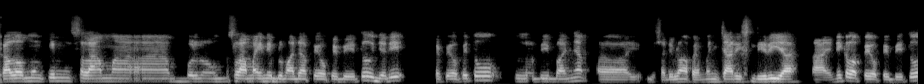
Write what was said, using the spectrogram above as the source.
kalau mungkin selama belum selama ini belum ada POPB itu, jadi PPOP itu lebih banyak eh, bisa dibilang apa ya, mencari sendiri ya. Nah ini kalau POPB itu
